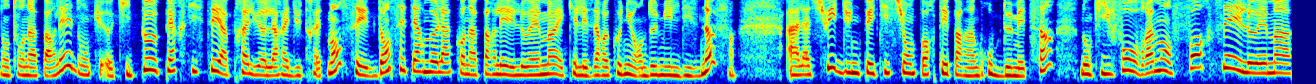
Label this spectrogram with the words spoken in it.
dont on a parlé, donc euh, qui peut persister après l'arrêt du traitement, c'est dans ces termes-là qu'on a parlé l'EMA et qu'elle les a reconnus en 2019, à la suite d'une pétition portée par un groupe de médecins. Donc il faut vraiment forcer l'EMA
